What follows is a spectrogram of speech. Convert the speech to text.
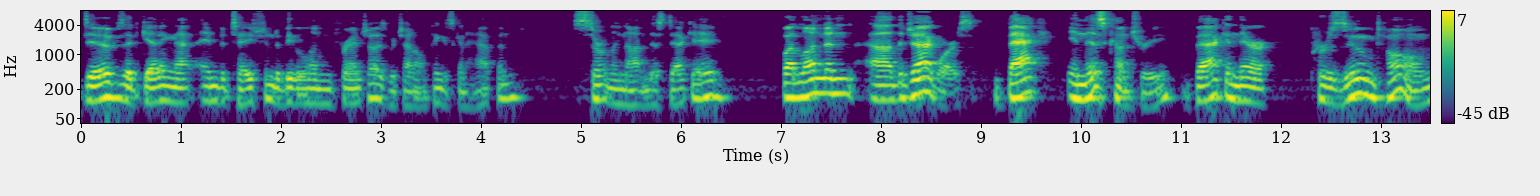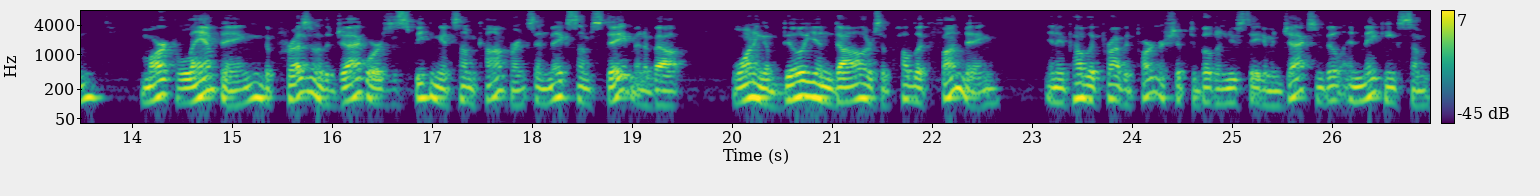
dibs at getting that invitation to be the London franchise, which I don't think is going to happen. Certainly not in this decade. But London, uh, the Jaguars, back in this country, back in their presumed home, Mark Lamping, the president of the Jaguars, is speaking at some conference and makes some statement about wanting a billion dollars of public funding in a public private partnership to build a new stadium in Jacksonville and making some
